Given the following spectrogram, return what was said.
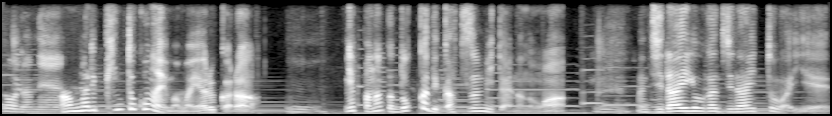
そうだね。あんまりピンとこないままやるからうん。やっぱなんかどっかでガツンみたいなのは、うん。まあ時代が時代とはいえ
